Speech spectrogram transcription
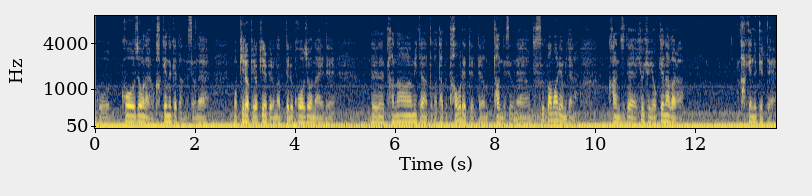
こう工場内を駆け抜けたんですよね。もうピロピロピロピロ鳴ってる工場内で。で、ね、棚みたいなとか多分倒れててたんですよね。ほんとスーパーマリオみたいな感じでひょひょ避けながら駆け抜けて。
